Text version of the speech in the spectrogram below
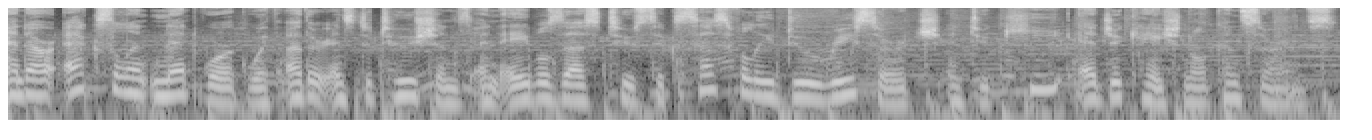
And our excellent network with other institutions enables us to successfully do research into key educational concerns.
